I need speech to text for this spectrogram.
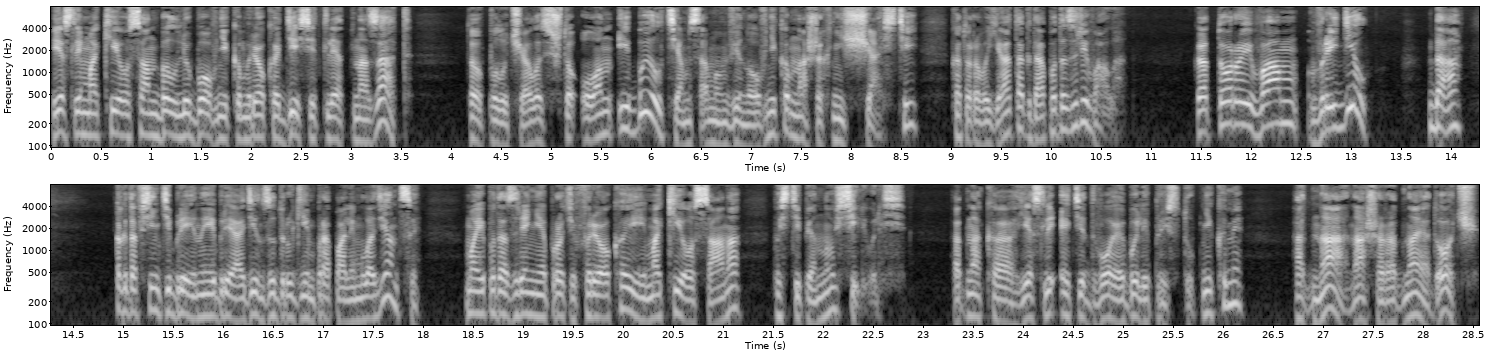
Если Макио-сан был любовником Рёка десять лет назад, то получалось, что он и был тем самым виновником наших несчастий, которого я тогда подозревала. «Который вам вредил?» «Да», когда в сентябре и ноябре один за другим пропали младенцы, мои подозрения против Рёка и Макио-сана постепенно усиливались. Однако, если эти двое были преступниками, одна — наша родная дочь,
